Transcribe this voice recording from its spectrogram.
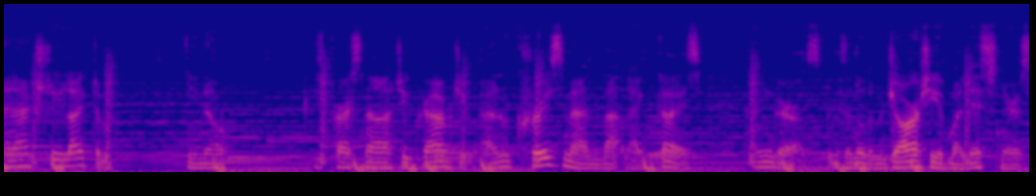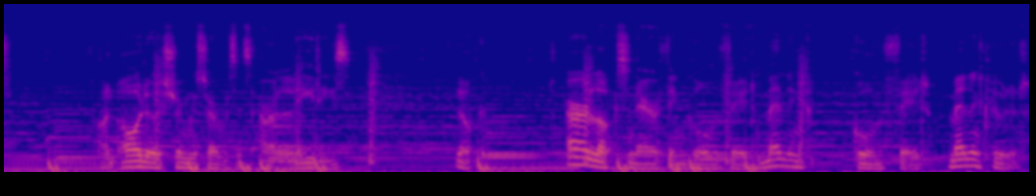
and actually liked him. You know, his personality grabbed you, and charisma and that, like, guys and girls, because I know the majority of my listeners on audio streaming services are ladies. Look, our looks and everything go and fade, men go and fade, men included,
